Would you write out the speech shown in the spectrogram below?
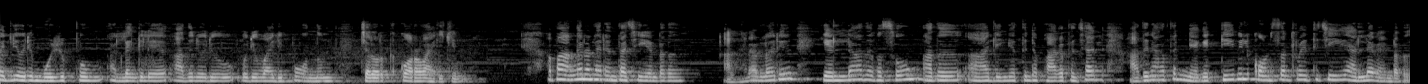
വലിയൊരു മുഴുപ്പും അല്ലെങ്കിൽ അതിനൊരു ഒരു വലിപ്പം ഒന്നും ചിലവർക്ക് കുറവായിരിക്കും. അപ്പോൾ അങ്ങനെയുള്ളവരെന്താ ചെയ്യേണ്ടത്? അങ്ങനെയുള്ളവർ എല്ലാ ദിവസവും അത് ആ ലിംഗത്തിന്റെ ഭാഗത്ത് വെച്ചാൽ അതിനകത്ത് നെഗറ്റീവിൽ കോൺസെൻട്രേറ്റ് ചെയ്യുകയല്ല വേണ്ടത്.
